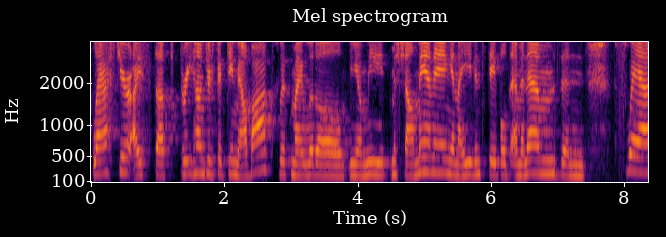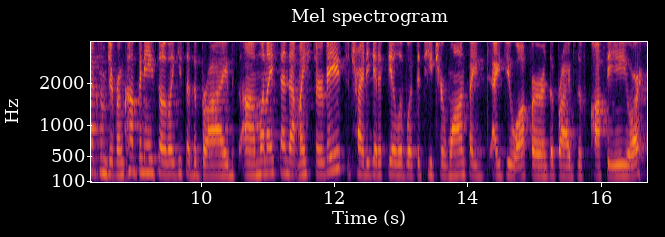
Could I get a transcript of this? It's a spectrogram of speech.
Last year, I stuffed 350 mailbox with my little, you know, me, Michelle Manning, and I even stapled M&Ms and swag from different companies. So like you said, the bribes. Um, when I send out my surveys to try to get a feel of what the teacher wants, I, I do offer the bribes of coffee or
